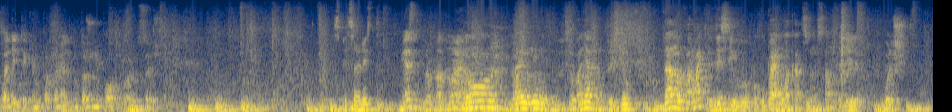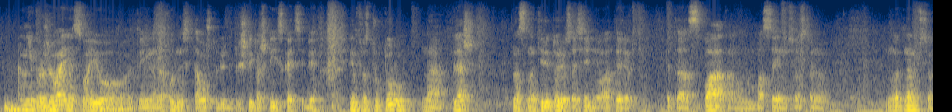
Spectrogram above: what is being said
владеть таким апартаментом тоже неплохо в городе Сочи. Специалист. Место проходное. Ну, мое мнение, все понятно. То есть, ну, в данном формате здесь и покупаем локацию на самом-то деле больше. Не проживание свое, это именно доходность от того, что люди пришли, пошли искать себе инфраструктуру на пляж, на, на территорию соседнего отеля. Это спа, там, бассейн и все остальное. Ну, это, наверное, все.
